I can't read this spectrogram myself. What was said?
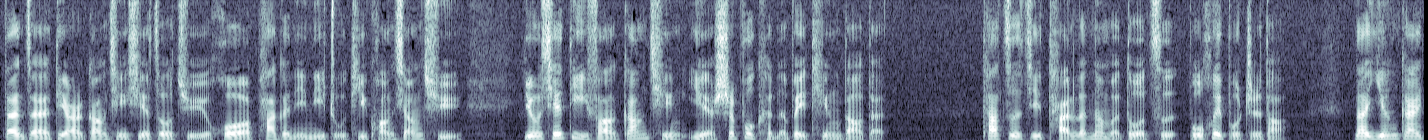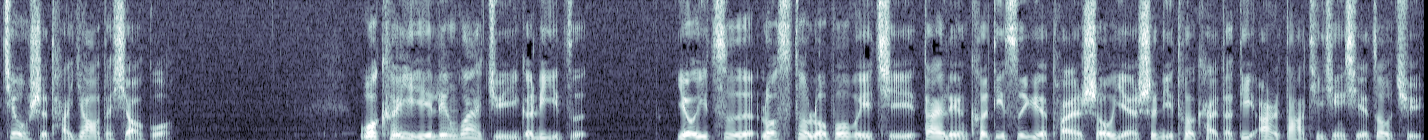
但在第二钢琴协奏曲或帕格尼尼主题狂想曲，有些地方钢琴也是不可能被听到的。他自己弹了那么多次，不会不知道，那应该就是他要的效果。我可以另外举一个例子，有一次罗斯特罗波维奇带领柯蒂斯乐团首演施尼特凯的第二大提琴协奏曲，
